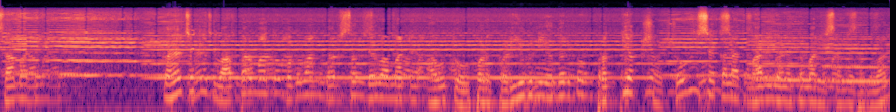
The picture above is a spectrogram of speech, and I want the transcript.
શા માટે? કહે છે કે દ્વાપરમાં તો ભગવાન દર્શન દેવા માટે આવતો, પણ કળિયુગની અંદર તો પ્રત્યક્ષ ચોવીસે કલાક મારી અને તમારી સામે ભગવાન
